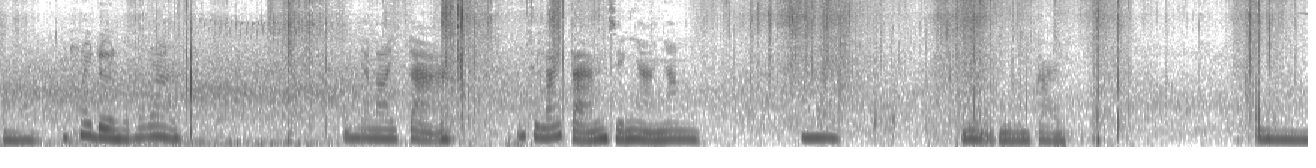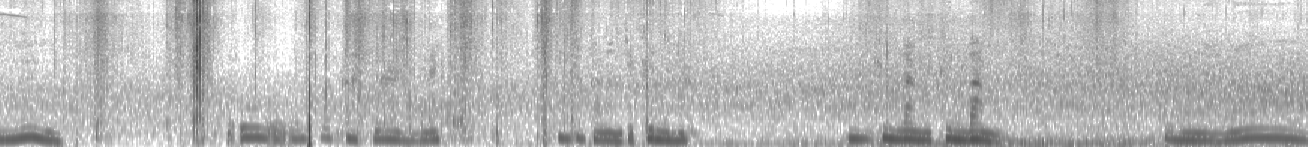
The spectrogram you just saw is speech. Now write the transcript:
อืมค่อยเดินค่ะเพราะว่า มันจะลายตามันสิไล่ตามันเสียงหยางยำอืมเดินออกกำลังกายอืม อ้โอ้โอ้โอ้กัดหน้าเห็นไหมนี่ก็กำลังจะขึ้นนะคะขึ้นบ้างไม่ขึ้นบ้างเป็นยังไงเนาะ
